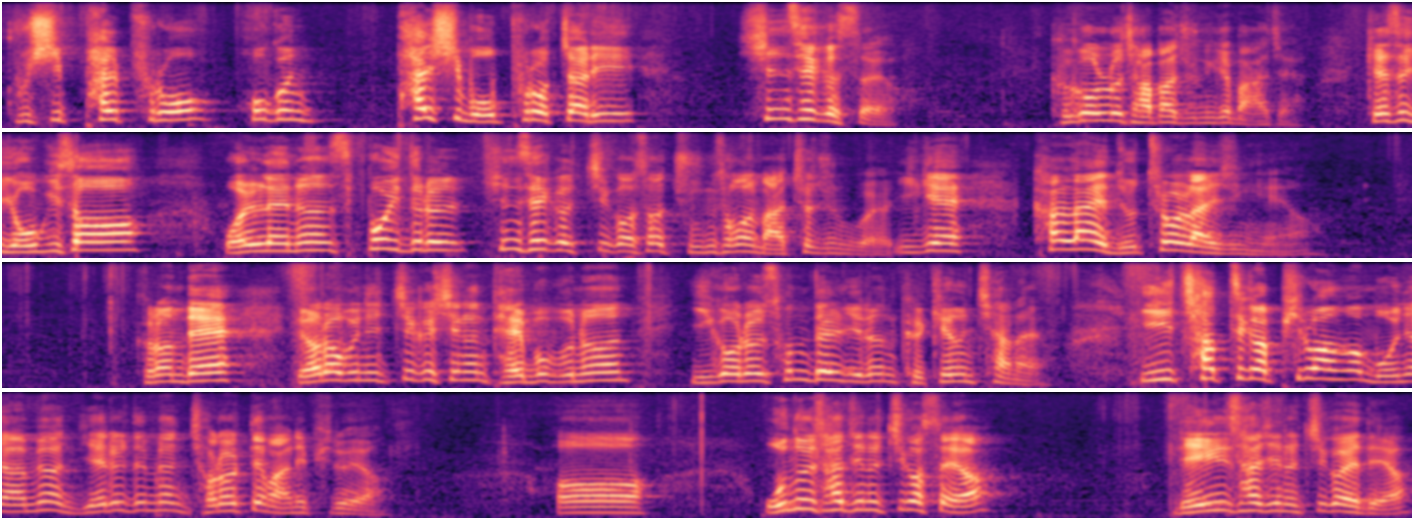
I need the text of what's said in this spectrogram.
98% 혹은 85%짜리 흰색을 써요. 그걸로 잡아주는 게 맞아요. 그래서 여기서 원래는 스포이드를 흰색을 찍어서 중성을 맞춰주는 거예요. 이게 칼라의 뉴트럴라이징이에요. 그런데 여러분이 찍으시는 대부분은 이거를 손댈 일은 그렇게 흔치 않아요. 이 차트가 필요한 건 뭐냐면 예를 들면 저럴 때 많이 필요해요. 어, 오늘 사진을 찍었어요. 내일 사진을 찍어야 돼요.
